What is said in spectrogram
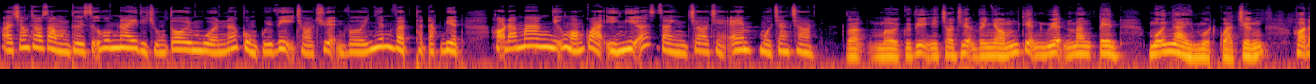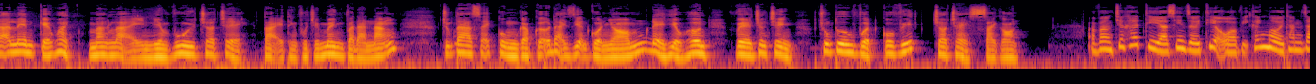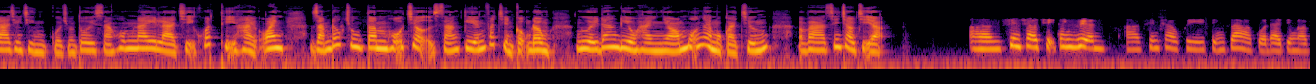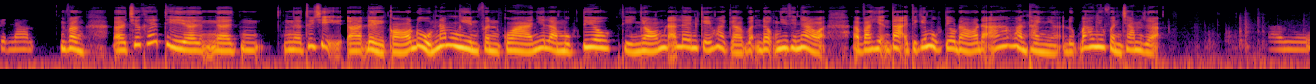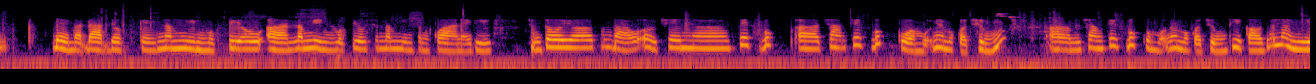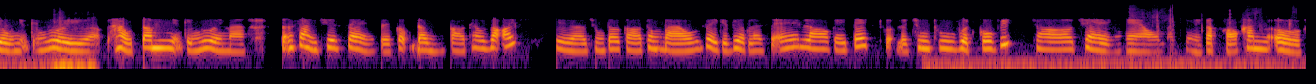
À, trong theo dòng thời sự hôm nay thì chúng tôi muốn à, cùng quý vị trò chuyện với nhân vật thật đặc biệt. Họ đã mang những món quà ý nghĩa dành cho trẻ em mùa trăng tròn. Vâng, mời quý vị trò chuyện với nhóm thiện nguyện mang tên Mỗi ngày một quả trứng. Họ đã lên kế hoạch mang lại niềm vui cho trẻ tại thành phố Hồ Chí Minh và Đà Nẵng. Chúng ta sẽ cùng gặp gỡ đại diện của nhóm để hiểu hơn về chương trình Trung thu vượt Covid cho trẻ Sài Gòn. Vâng, trước hết thì à, xin giới thiệu à, vị khách mời tham gia chương trình của chúng tôi sáng hôm nay là chị Khuất Thị Hải Oanh, Giám đốc Trung tâm Hỗ trợ Sáng kiến Phát triển Cộng đồng, người đang điều hành nhóm mỗi ngày một quả trứng. Và xin chào chị ạ. À, xin chào chị Thanh Huyền, à, xin chào quý tính giả của Đài Tiếng Nói Việt Nam. Vâng, à, trước hết thì à, thưa chị, à, để có đủ 5.000 phần quà như là mục tiêu thì nhóm đã lên kế hoạch à, vận động như thế nào ạ? À, và hiện tại thì cái mục tiêu đó đã hoàn thành được bao nhiêu phần trăm rồi ạ? À, để mà đạt được cái 5.000 mục tiêu, à, 5.000 mục tiêu cho 5.000 phần quà này thì chúng tôi uh, thông báo ở trên uh, Facebook, uh, trang Facebook của mỗi ngày một quả trứng um, trang Facebook của mỗi ngày một quả trứng thì có rất là nhiều những cái người ờ, hảo tâm, những cái người mà sẵn sàng chia sẻ với cộng đồng có theo dõi thì uh, chúng tôi có thông báo về cái việc là sẽ lo cái Tết gọi là trung thu vượt Covid cho trẻ nghèo mà trẻ gặp khó khăn ở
